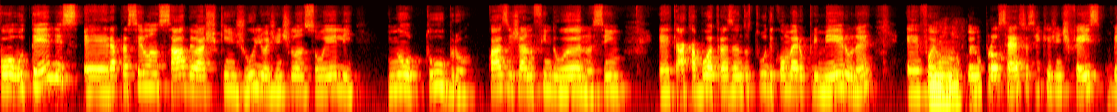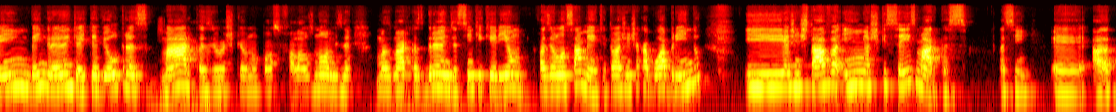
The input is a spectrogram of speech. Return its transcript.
o tênis eh, era para ser lançado, eu acho que em julho, a gente lançou ele em outubro, quase já no fim do ano, assim, é, acabou atrasando tudo, e como era o primeiro, né? É, foi, uhum. um, foi um processo assim que a gente fez bem, bem grande. Aí teve outras marcas, eu acho que eu não posso falar os nomes, né? Umas marcas grandes assim que queriam fazer o lançamento. Então a gente acabou abrindo e a gente estava em acho que seis marcas, assim, é, a,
